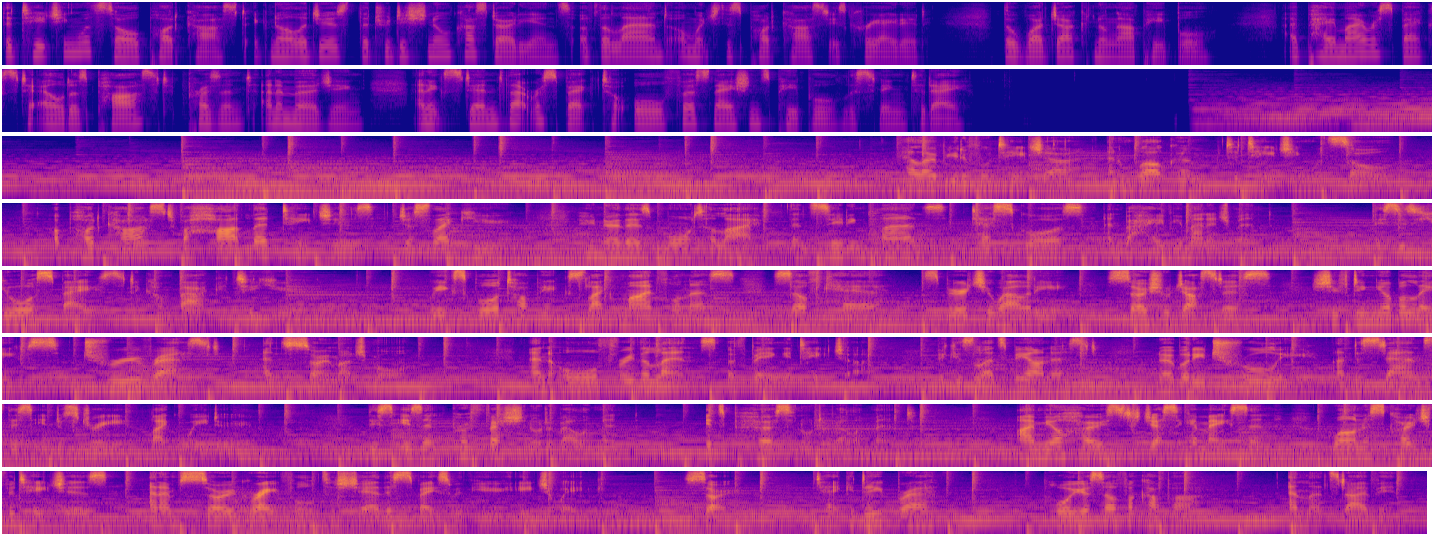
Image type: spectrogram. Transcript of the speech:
The Teaching with Soul podcast acknowledges the traditional custodians of the land on which this podcast is created, the Whadjuk Noongar people. I pay my respects to elders past, present, and emerging, and extend that respect to all First Nations people listening today. Hello, beautiful teacher, and welcome to Teaching with Soul podcast for heart led teachers just like you who know there's more to life than seating plans, test scores, and behaviour management. This is your space to come back to you. We explore topics like mindfulness, self care, spirituality, social justice, shifting your beliefs, true rest, and so much more. And all through the lens of being a teacher. Because let's be honest, nobody truly understands this industry like we do. This isn't professional development, it's personal development. I'm your host, Jessica Mason, wellness coach for teachers, and I'm so grateful to share this space with you each week. So, take a deep breath, pour yourself a cuppa, and let's dive in.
